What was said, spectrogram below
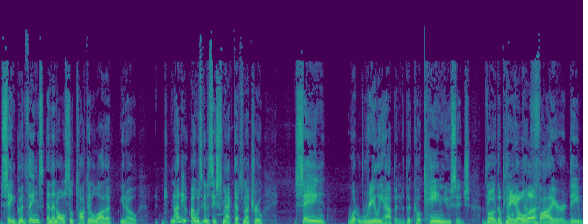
saying good things, and then also talking a lot of you know, not even, I was going to say smack. That's not true. Saying what really happened, the cocaine usage, the, Oh, the people that payola? got fired, the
